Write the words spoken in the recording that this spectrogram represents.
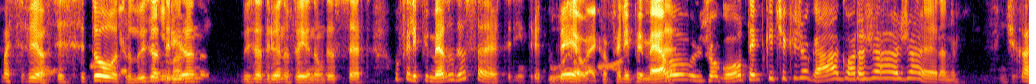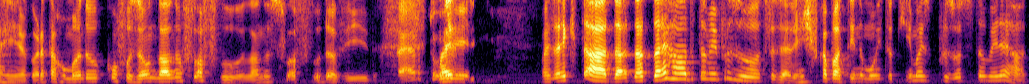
Mas você vê, ó, você citou outro, Luiz Adriano. Luiz Adriano veio, não deu certo. O Felipe Melo deu certo, ele entregou. Deu, é que o Felipe Melo é. jogou o tempo que tinha que jogar, agora já, já era, né? Fim de carreira. Agora tá arrumando confusão lá no Fla-Flu, lá nos Fla-Flu da vida. Certo. Mas, mas aí que tá, dá, dá, dá errado também para os outros, velho. A gente fica batendo muito aqui, mas para os outros também dá errado.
